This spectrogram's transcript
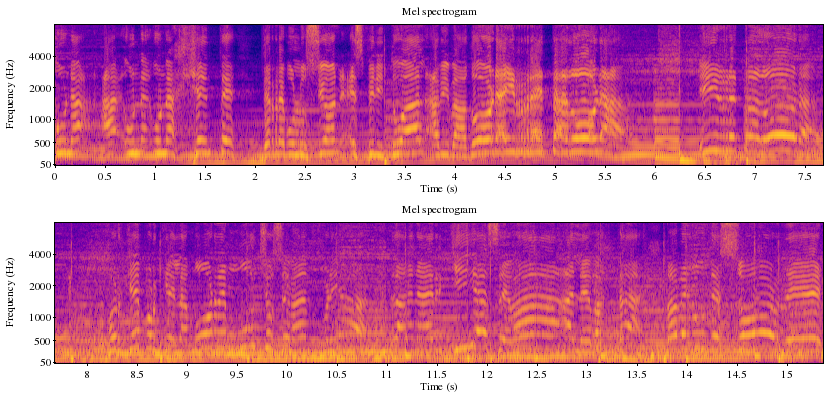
una, una, un agente de revolución espiritual, avivadora y retadora. Y retadora. ¿Por qué? Porque el amor de muchos se va a enfriar, la anarquía se va a levantar, va a haber un desorden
